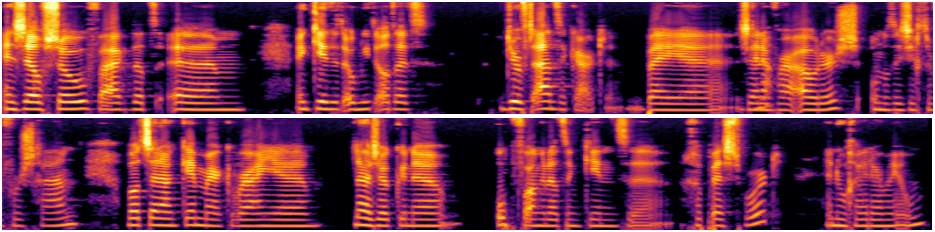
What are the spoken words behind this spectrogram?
En zelfs zo vaak dat um, een kind het ook niet altijd durft aan te kaarten bij uh, zijn of haar ouders, omdat hij zich ervoor schaamt. Wat zijn dan kenmerken waaraan je nou, zou kunnen opvangen dat een kind uh, gepest wordt? En hoe ga je daarmee om?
